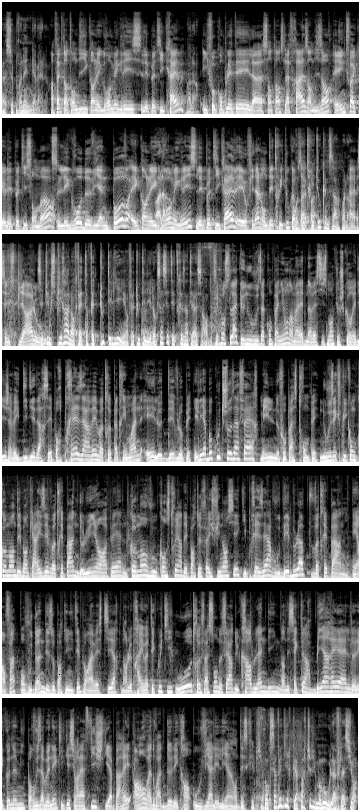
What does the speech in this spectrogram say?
euh, se prenait une gamelle. En fait, quand on dit quand les gros maigrissent, les petits crèvent, voilà. il faut compléter la sentence, la phrase en disant et une fois que les petits sont morts, les gros deviennent pauvres et et quand les gros maigrissent, les petits crèvent et au final on détruit tout comme ça. On détruit tout comme ça, voilà. c'est une spirale. C'est une spirale en fait. En fait, tout est lié. En fait, tout est lié. Donc ça, c'était très intéressant. C'est pour cela que nous vous accompagnons dans ma lettre d'investissement que je co-rédige avec Didier Darcet pour préserver votre patrimoine et le développer. Il y a beaucoup de choses à faire, mais il ne faut pas se tromper. Nous vous expliquons comment débancariser votre épargne de l'Union européenne, comment vous construire des portefeuilles financiers qui préservent ou développent votre épargne. Et enfin, on vous donne des opportunités pour investir dans le private equity ou autre façon de faire du crowdlending dans des secteurs bien réels de l'économie. Pour vous abonner, cliquez sur la fiche qui apparaît en haut à droite de l'écran ou via les liens en description. Donc ça veut dire qu'à partir du moment où l'inflation,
